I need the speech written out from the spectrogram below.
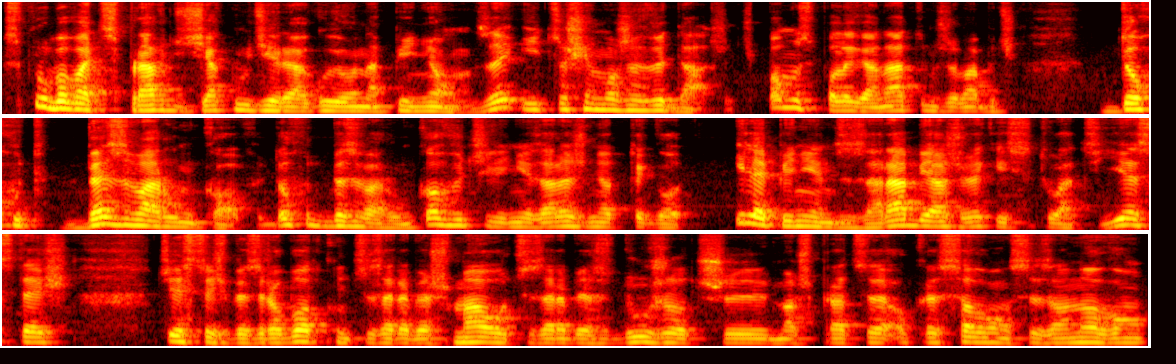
spróbować sprawdzić, jak ludzie reagują na pieniądze i co się może wydarzyć. Pomysł polega na tym, że ma być dochód bezwarunkowy. Dochód bezwarunkowy, czyli niezależnie od tego, ile pieniędzy zarabiasz, w jakiej sytuacji jesteś, czy jesteś bezrobotny, czy zarabiasz mało, czy zarabiasz dużo, czy masz pracę okresową, sezonową,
